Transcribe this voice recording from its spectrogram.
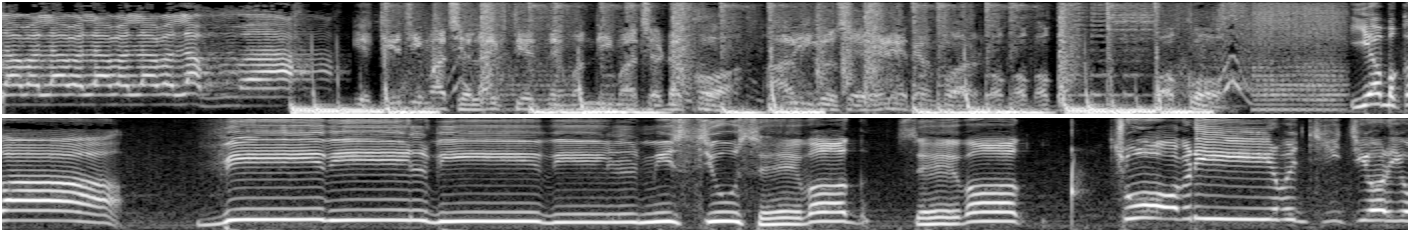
lava, લાવા લાવા લાવા lava. એ તેજીમાં છે લાઈફ તેજ ને મંદીમાં છે ડખો. આવી ગયો છે રેડે એફએમ પર. બકો, બકો, બકો યા બકા we will we will miss you Sevak Sevak. ચોગડી હવે ચીચિયોરિયો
